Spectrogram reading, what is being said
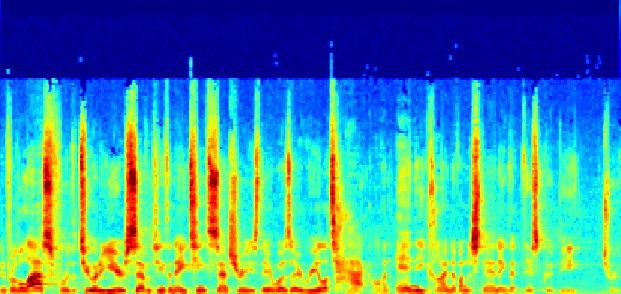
And for the last, for the 200 years, 17th and 18th centuries, there was a real attack on any kind of understanding that this could be true.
